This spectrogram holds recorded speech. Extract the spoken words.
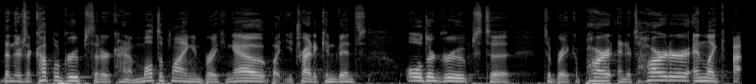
then there's a couple groups that are kind of multiplying and breaking out, but you try to convince older groups to to break apart and it's harder and like I,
